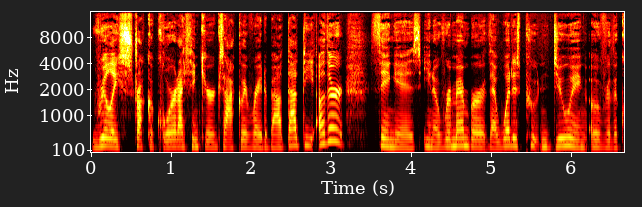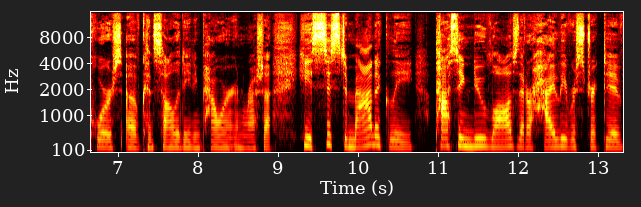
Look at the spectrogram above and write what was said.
really struck a chord. I think you're exactly right about that. The other thing is, you know, remember that what is Putin doing over the course of consolidating power in Russia? He is systematically passing new laws that are highly restrictive,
